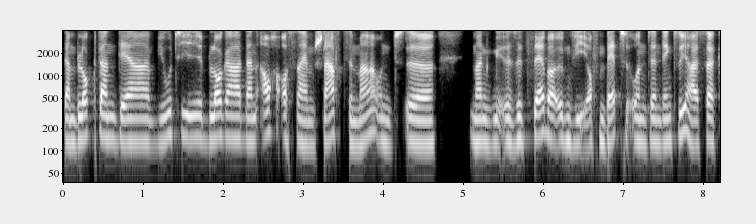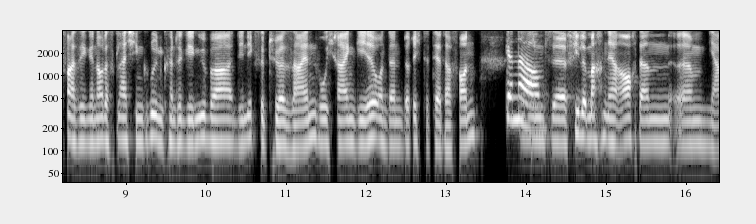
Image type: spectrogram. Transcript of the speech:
dann bloggt dann der Beauty-Blogger dann auch aus seinem Schlafzimmer und äh, man sitzt selber irgendwie auf dem Bett und dann denkt so, ja, ist ja quasi genau das gleiche in Grün, könnte gegenüber die nächste Tür sein, wo ich reingehe und dann berichtet er davon. Genau. Und äh, viele machen ja auch dann, ähm, ja,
